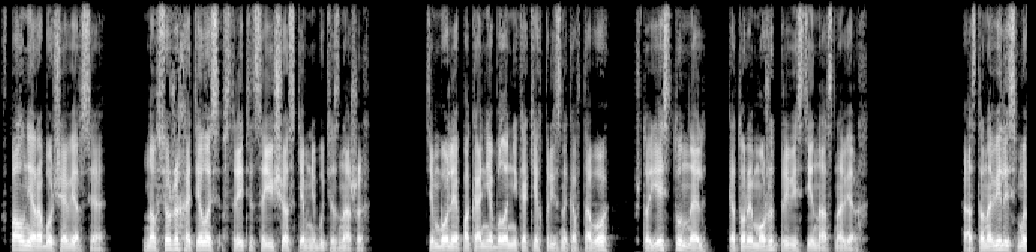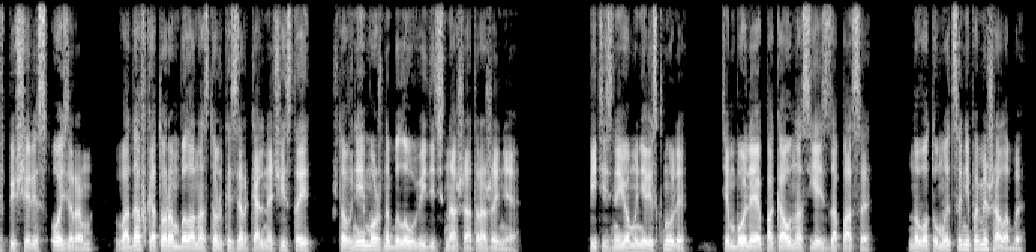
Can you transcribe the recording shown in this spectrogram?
Вполне рабочая версия. Но все же хотелось встретиться еще с кем-нибудь из наших. Тем более пока не было никаких признаков того, что есть туннель, который может привести нас наверх. Остановились мы в пещере с озером, вода в котором была настолько зеркально чистой, что в ней можно было увидеть наше отражение. Пить из нее мы не рискнули, тем более пока у нас есть запасы, но вот умыться не помешало бы.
